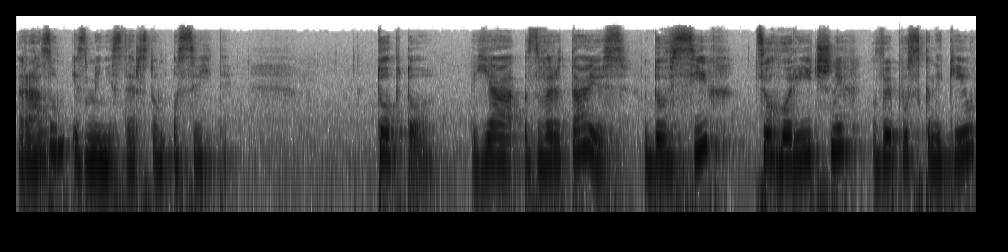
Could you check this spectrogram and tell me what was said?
разом із Міністерством освіти. Тобто я звертаюсь до всіх цьогорічних випускників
